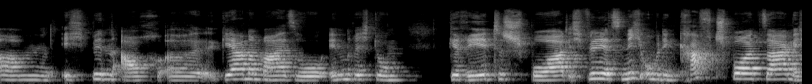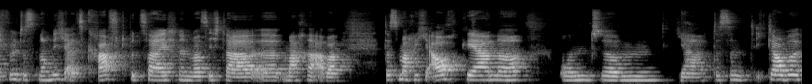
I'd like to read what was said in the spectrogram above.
ähm, ich bin auch äh, gerne mal so in Richtung Gerätesport. Ich will jetzt nicht unbedingt Kraftsport sagen. Ich will das noch nicht als Kraft bezeichnen, was ich da äh, mache, aber das mache ich auch gerne. Und ähm, ja, das sind, ich glaube,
